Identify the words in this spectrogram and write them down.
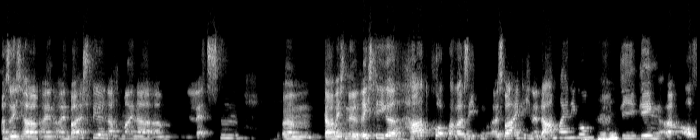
Also ich habe ein, ein Beispiel nach meiner ähm, letzten ähm, da habe ich eine richtige Hardcore-Parasiten. Es war eigentlich eine Darmreinigung, mhm. die ging ähm, auf,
